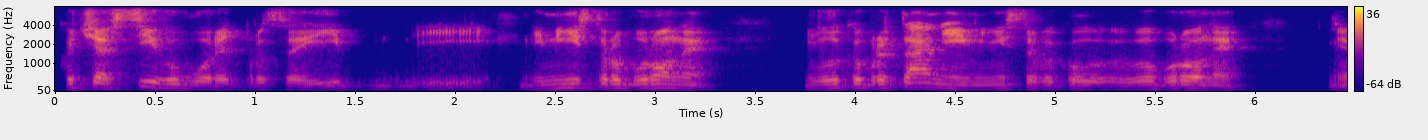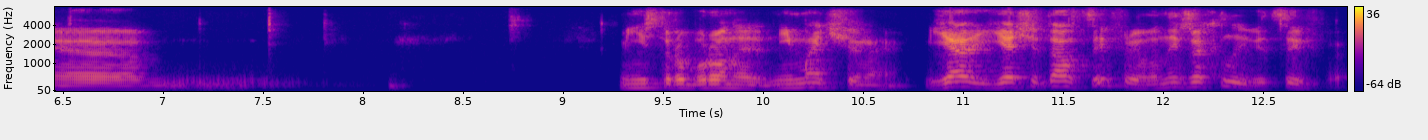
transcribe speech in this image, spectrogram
Хоча всі говорять про це, і, і, і міністр оборони Великобританії, і міністр оборони е, міністр оборони Німеччини. Я, я читав цифри, вони жахливі цифри.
